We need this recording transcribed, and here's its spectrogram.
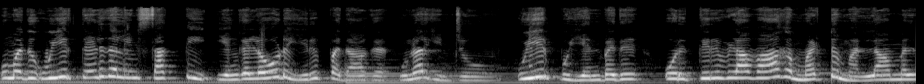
உமது உயிர் தெழுதலின் சக்தி எங்களோடு இருப்பதாக உணர்கின்றோம். உயிர்ப்பு என்பது ஒரு திருவிழாவாக மட்டுமல்லாமல்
